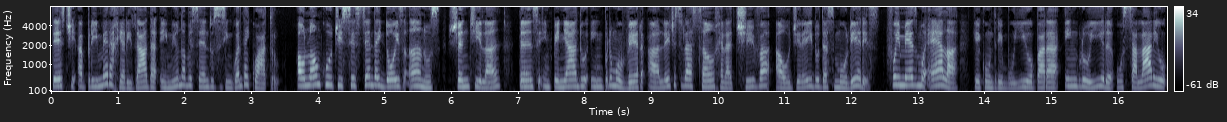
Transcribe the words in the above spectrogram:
desde a primeira realizada em 1954. Ao longo de 62 anos, Shen Jilan tem se empenhado em promover a legislação relativa ao direito das mulheres. Foi mesmo ela que contribuiu para incluir o salário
